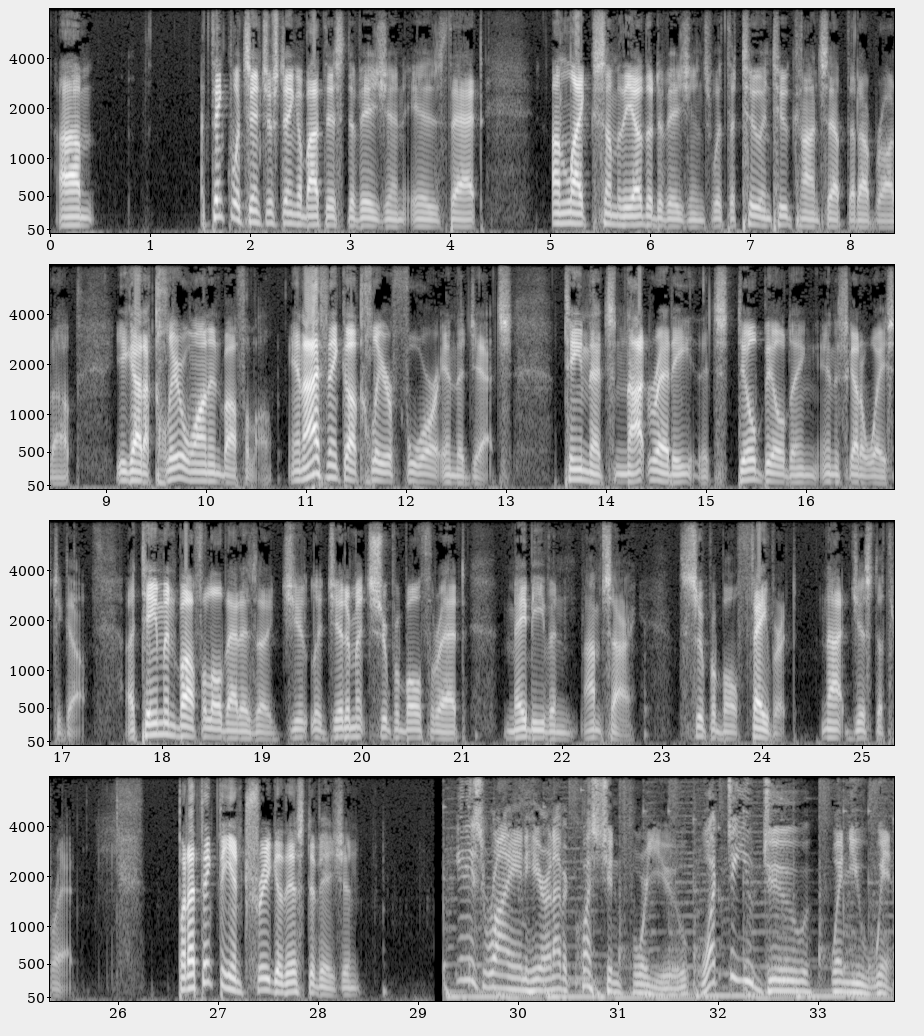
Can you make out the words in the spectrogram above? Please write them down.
Um, I think what's interesting about this division is that unlike some of the other divisions with the two and two concept that I brought up, you got a clear one in Buffalo, and I think a clear four in the Jets team that's not ready, that's still building, and it's got a ways to go. A team in Buffalo that is a legitimate Super Bowl threat, maybe even, I'm sorry, Super Bowl favorite, not just a threat. But I think the intrigue of this division. It is Ryan here, and I have a question for you. What do you do when you win?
